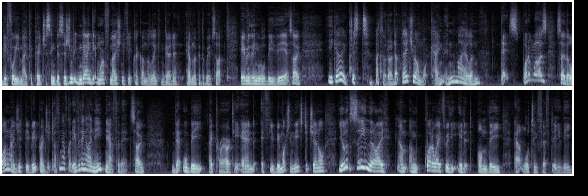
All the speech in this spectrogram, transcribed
before you make a purchasing decision. But you can go and get more information if you click on the link and go to have a look at the website. Everything will be there. So here you go. Just I thought I'd update you on what came in the mail, and that's what it was. So the long range FPV project, I think I've got everything I need now for that. So that will be a priority. And if you've been watching the XJet channel, you'll have seen that I, um, I'm quite a way through the edit on the Outlaw 250, the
